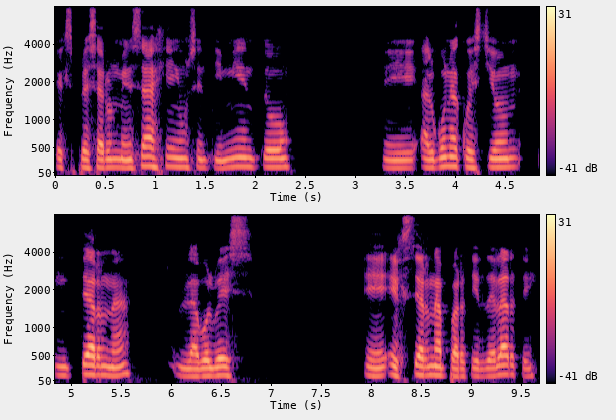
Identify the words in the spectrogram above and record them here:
expresar un mensaje, un sentimiento, eh, alguna cuestión interna, la vuelves eh, externa a partir del arte.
